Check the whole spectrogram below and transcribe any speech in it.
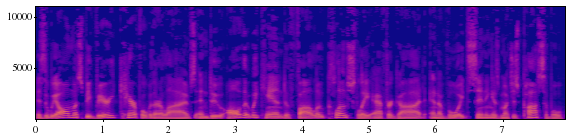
is that we all must be very careful with our lives and do all that we can to follow closely after God and avoid sinning as much as possible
